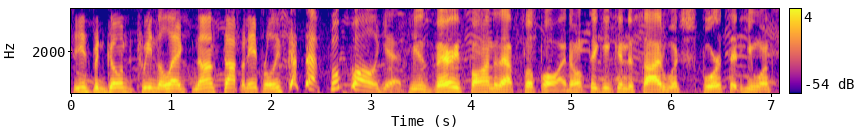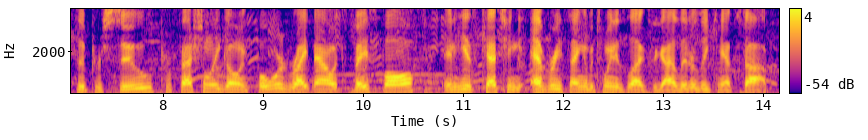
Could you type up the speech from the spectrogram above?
He's been going between the legs nonstop in April. He's got that football again. He is very fond of that football. I don't think he can decide which sport that he wants to pursue professionally going forward. Right now it's baseball, and he is catching everything in between his legs. The guy literally can't stop.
